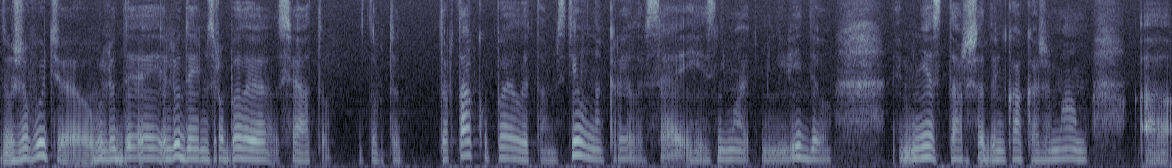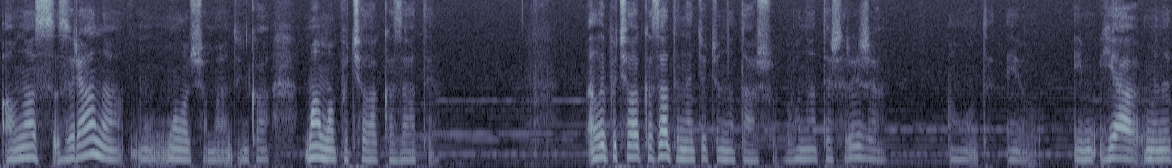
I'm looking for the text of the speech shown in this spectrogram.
живуть е, у людей, люди їм зробили свято. Тобто торта купили, там стіл накрили, все, і знімають мені відео. І мені старша донька каже, мам, а, в нас Зоряна, ну, молодша моя донька, мама почала казати. Але почала казати на тютю Наташу, бо вона теж рижа. От, і, і я мене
